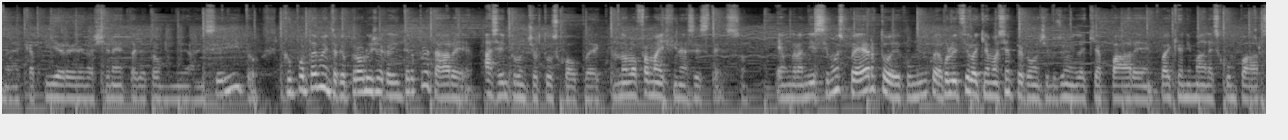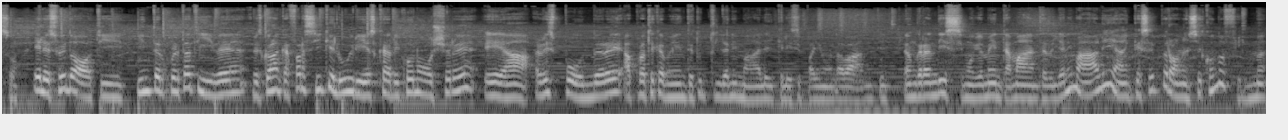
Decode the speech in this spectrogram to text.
eh, capire nella scenetta che Tommy ha inserito. Il comportamento che però lui cerca di interpretare ha sempre un certo scopo, ecco, non lo fa mai fine a se stesso. È un grandissimo esperto e comunque la polizia lo chiama sempre quando c'è bisogno di acchiappare qualche animale scomparso. E le sue doti interpretative riescono anche a far sì che lui riesca a riconoscere e a rispondere a praticamente tutti gli animali che gli si paiono davanti. È un grandissimo ovviamente amante degli animali, anche se però nel secondo film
